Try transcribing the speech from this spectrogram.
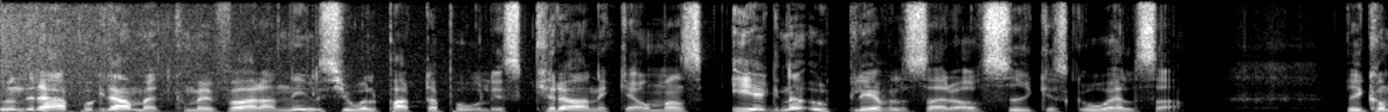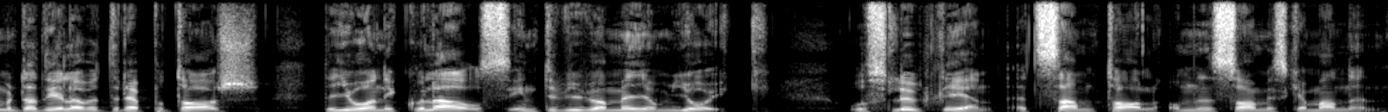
Under det här programmet kommer vi få höra Nils Joel Partapolis krönika om hans egna upplevelser av psykisk ohälsa. Vi kommer ta del av ett reportage där Johan Nikolaus intervjuar mig om jojk och slutligen ett samtal om den samiska mannen.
